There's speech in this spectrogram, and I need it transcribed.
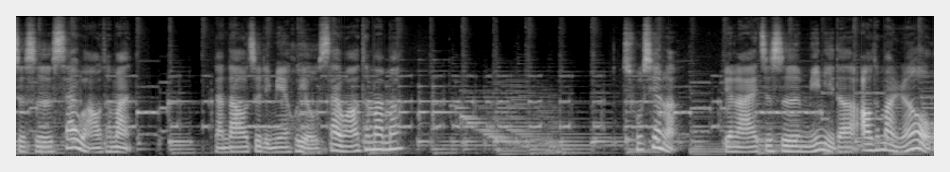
这是赛文奥特曼，难道这里面会有赛文奥特曼吗？出现了，原来这是迷你的奥特曼人偶，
